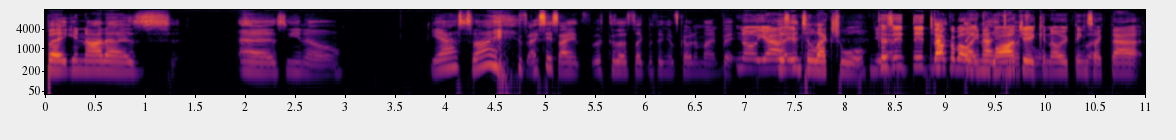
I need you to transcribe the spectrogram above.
but you're not as, as you know, yeah, science. I say science because that's like the thing that's coming to mind, but No, yeah. it's It, intellectual. because Yeah. it did talk about like, logic and other things like that.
